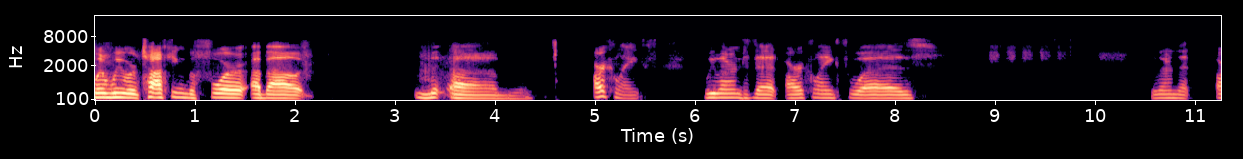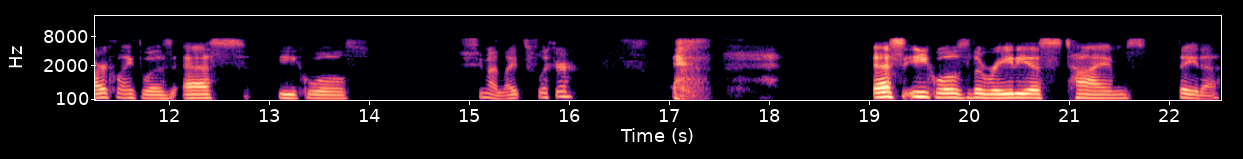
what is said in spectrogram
when we were talking before about um, arc length, we learned that arc length was we learned that arc length was s equals see my lights flicker? S equals the radius times theta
